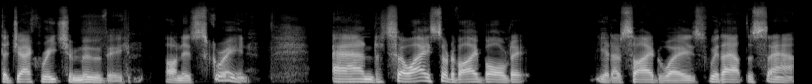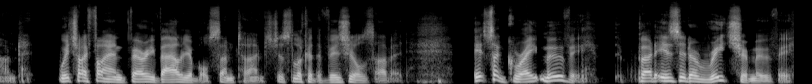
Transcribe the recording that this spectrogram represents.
the Jack Reacher movie on his screen. And so I sort of eyeballed it you know, sideways without the sound, which I find very valuable sometimes. Just look at the visuals of it. It's a great movie, but is it a Reacher movie?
